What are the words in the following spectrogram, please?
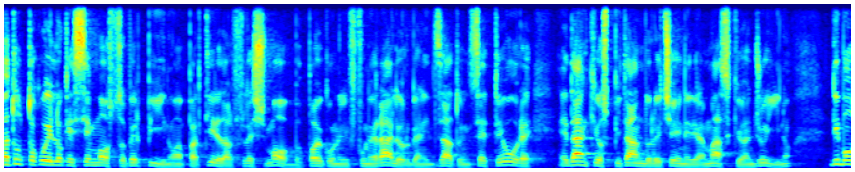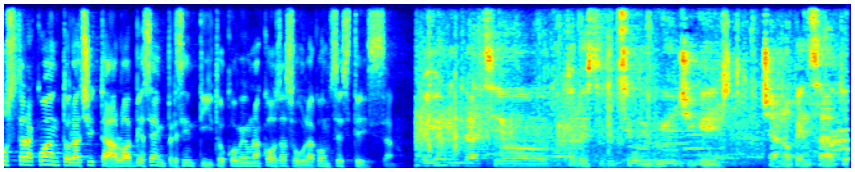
Ma tutto quello che si è mosso per Pino, a partire dal flash mob, poi con il funerale organizzato in sette ore ed anche ospitando le ceneri al maschio Angioino, dimostra quanto la città lo abbia sempre sentito come una cosa sola con se stessa. Io ringrazio tutte le istituzioni Luigi che ci hanno pensato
